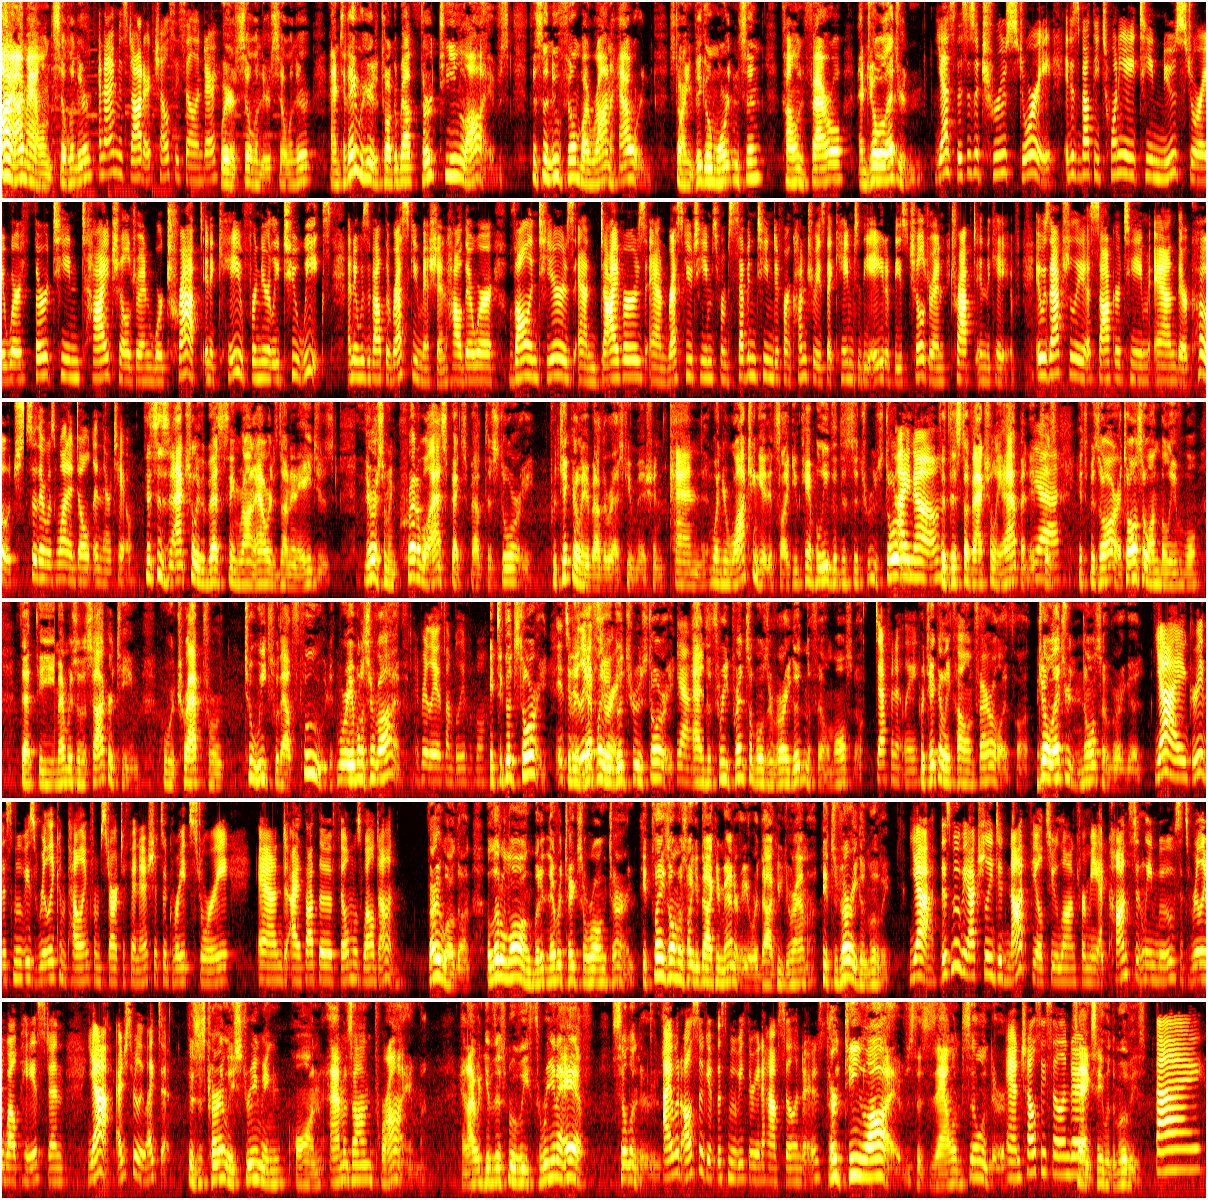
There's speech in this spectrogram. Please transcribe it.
Hi, I'm Alan Cylinder. And I'm his daughter, Chelsea Cylinder. We're Cylinder Cylinder, and today we're here to talk about 13 Lives. This is a new film by Ron Howard, starring Viggo Mortensen, Colin Farrell, and Joel Edgerton. Yes, this is a true story. It is about the 2018 news story where 13 Thai children were trapped in a cave for nearly two weeks. And it was about the rescue mission, how there were volunteers and divers and rescue teams from 17 different countries that came to the aid of these children trapped in the cave. It was actually a soccer team and their coach, so there was one adult in there too. This is actually the best thing Ron Howard's done in ages. There are some incredible aspects about the story, particularly about the rescue mission. And when you're watching it, it's like you can't believe that this is a true story. I know. That this stuff actually happened. It's Yeah. just it's bizarre. It's also unbelievable that the members of the soccer team who were trapped for two weeks without food were able to survive. Really is unbelievable. It's a good story. It's a It is really good definitely story. a good true story. Yeah. And the three principals are very good in the film also. Definitely. Particularly Colin Farrell, I thought. Joel Edgerton also very good. Yeah, I agree. This movie's really compelling from start to finish. It's a great story, and I thought the film was well done. Very well done. A little long, but it never takes a wrong turn. It plays almost like a documentary or a docudrama. It's a very good movie. Yeah, this movie actually did not feel too long for me. It constantly moves, it's really well paced, and yeah, I just really liked it. This is currently streaming on Amazon Prime, and I would give this movie three and a half cylinders. I would also give this movie three and a half cylinders. 13 lives. This is Alan Cylinder. And Chelsea Cylinder. Thanks. See you with the movies. Bye.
